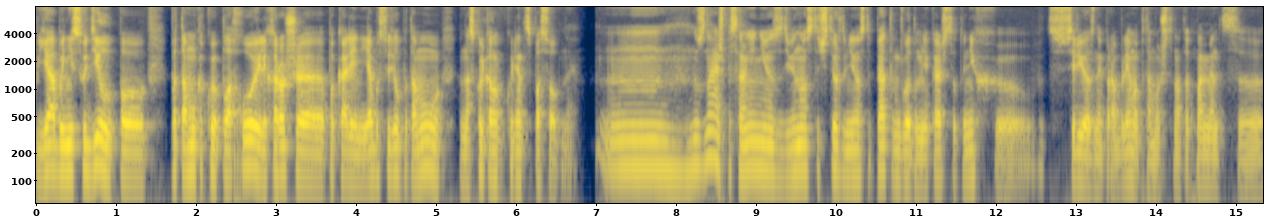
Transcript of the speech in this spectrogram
Я бы не судил по, по тому, какое плохое или хорошее поколение. Я бы судил по тому, насколько оно конкурентоспособное. Ну, знаешь, по сравнению с 94-95 годом, мне кажется, вот у них э, серьезные проблемы, потому что на тот момент э,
